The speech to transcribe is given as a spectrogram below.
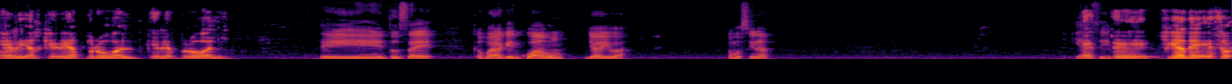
Querías, querías probar, querías probar. Sí, entonces, como era aquí en Cuamo, yo iba. Como si nada. Y así, Este, pues, fíjate, eso,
